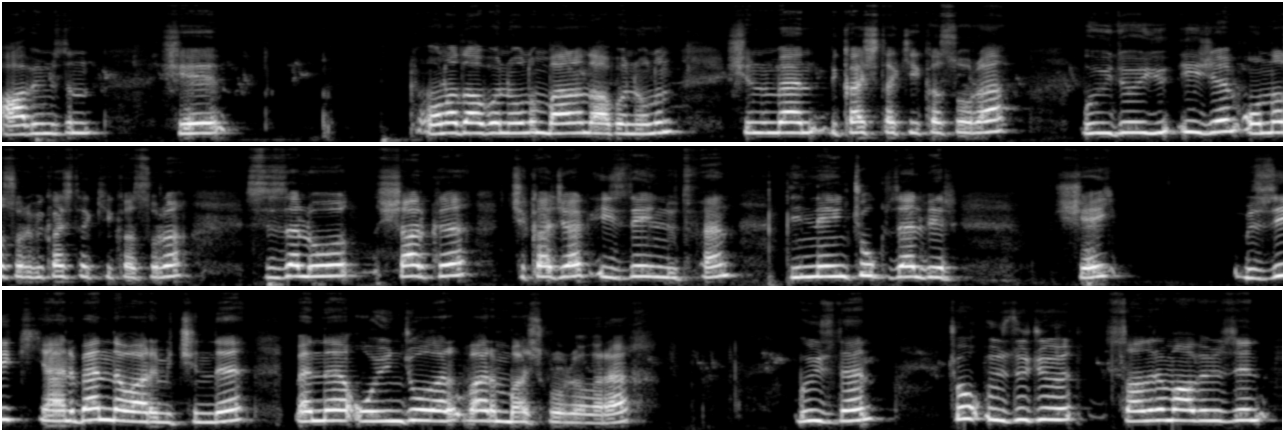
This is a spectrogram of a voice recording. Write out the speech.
Abimizin şey ona da abone olun. Bana da abone olun. Şimdi ben birkaç dakika sonra bu videoyu yükleyeceğim. Ondan sonra birkaç dakika sonra sizlerle o şarkı çıkacak. İzleyin lütfen. Dinleyin. Çok güzel bir şey. Müzik. Yani ben de varım içinde. Ben de oyuncu olarak varım başrol olarak. Bu yüzden çok üzücü. Sanırım abimizin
